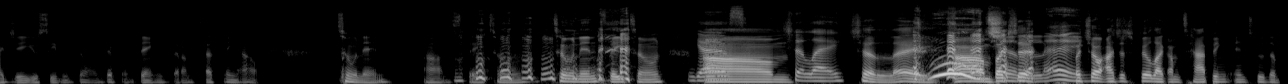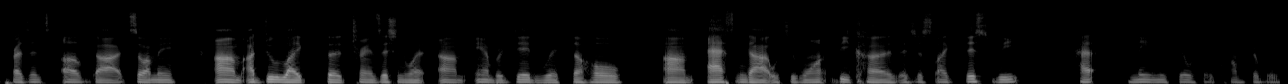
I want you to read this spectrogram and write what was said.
ig you see me doing different things that i'm testing out tune in um stay tuned tune in stay tuned Yes. um Chile. chile um but shit, Chile. but yo, I just feel like I'm tapping into the presence of God. So I mean, um, I do like the transition what um Amber did with the whole um asking God what you want because it's just like this week had made me feel so comfortable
